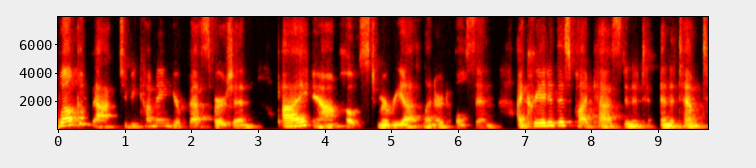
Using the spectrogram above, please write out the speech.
Welcome back to Becoming Your Best Version. I am host Maria Leonard Olsen. I created this podcast in an attempt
